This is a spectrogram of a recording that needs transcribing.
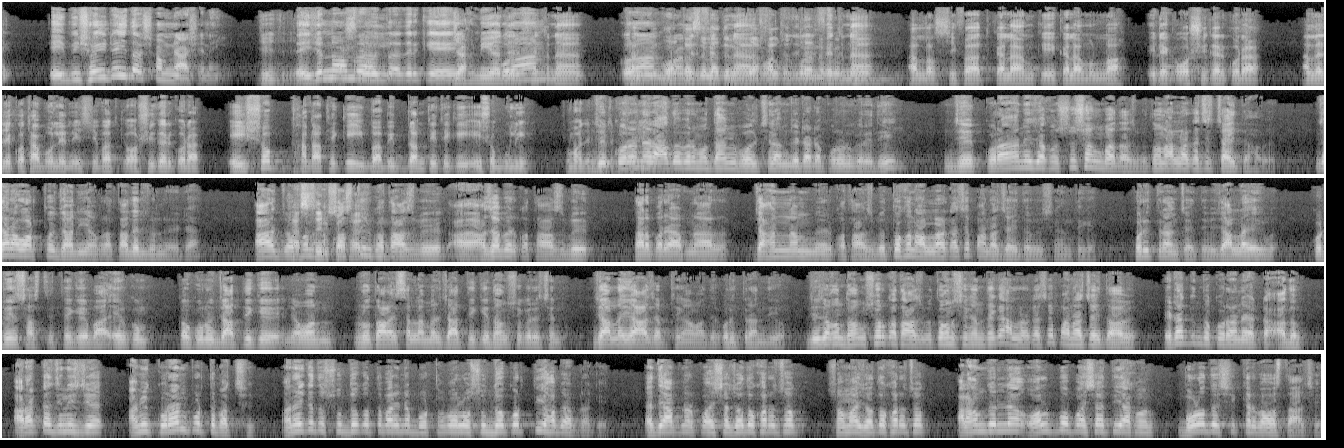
এই বিষয়টাই তার সামনে আসে নাই। জি জি জি। এই জন্য আমরা তাদেরকে ফিতনা আল্লাহর সিফাত কালামকে কালামুল্লাহ এটাকে অস্বীকার করা আল্লাহ যে কথা বলেন এই সিফাতকে অস্বীকার করা এই সব ধাঁধা থেকেই বা বিভ্রান্তি থেকেই এই সবগুলি সমাজের যে কোরআনের আদবের মধ্যে আমি বলছিলাম যেটা এটা পূরণ করে দিই যে কোরআনে যখন সুসংবাদ আসবে তখন আল্লাহর কাছে চাইতে হবে। যারা অর্থ জানি আমরা তাদের জন্য এটা। আর যখন শাস্তির কথা আসবে। আজাবের কথা আসবে তারপরে আপনার জাহান্নামের কথা আসবে, তখন আল্লাহর কাছে পানা চাইতে হবে সেখান থেকে, পরিত্রাণ চাইতে হবে যে আল্লাহ কঠিন শাস্তি থেকে বা এরকম কোনো জাতিকে, যেমন লুত আলাইসাল্লামের জাতিকে ধ্বংস করেছেন, যে আল্লাহ এই আজাব থেকে আমাদের পরিত্রাণ দিও। যে যখন ধ্বংসর কথা আসবে, তখন সেখান থেকে আল্লাহর কাছে পানা চাইতে হবে। এটা কিন্তু কোরআনের একটা আদব। আর একটা জিনিস যে আমি কোরআন পড়তে পারছি, অনেকে তো শুদ্ধ করতে পারি না, বর্তমান শুদ্ধ করতেই হবে আপনাকে। এতে আপনার পয়সা যত খরচ হোক, সময় যত খরচ হোক আলহামদুলিল্লাহ, অল্প পয়সাতেই এখন বড়দের শিক্ষার ব্যবস্থা আছে।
